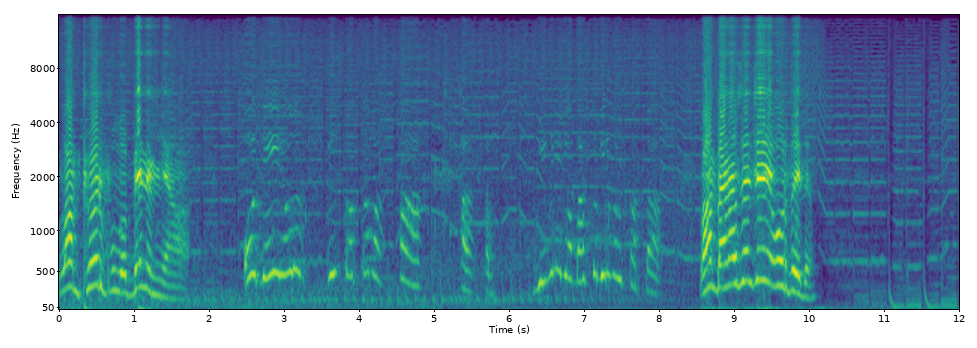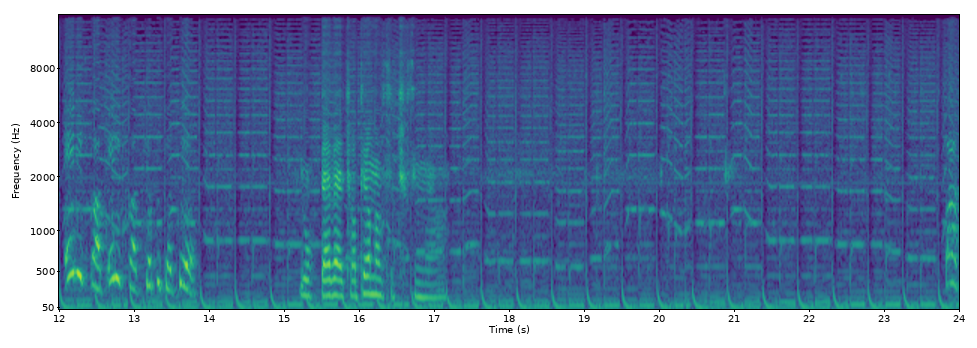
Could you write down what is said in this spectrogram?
Lan purple o benim ya. O değil oğlum. Üst katta bak. Aa. Aa. Yemin ediyorum başka biri var üst katta. Lan ben az önce oradaydım. En üst kat, en üst kat, çatı çatı. Yok deve çatıya nasıl çıksın ya. Bak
